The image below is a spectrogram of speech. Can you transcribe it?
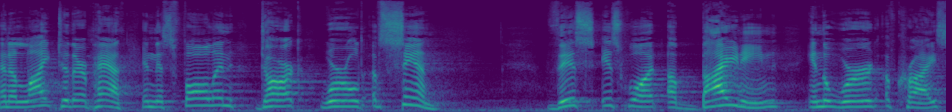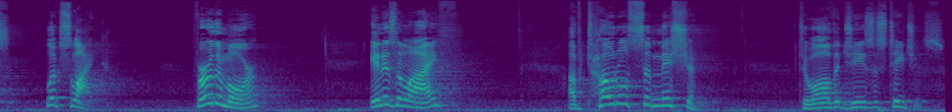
and a light to their path in this fallen, dark world of sin. This is what abiding in the word of Christ looks like. Furthermore, it is a life of total submission to all that Jesus teaches.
